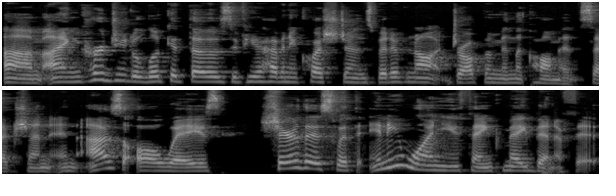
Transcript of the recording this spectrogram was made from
um, I encourage you to look at those if you have any questions, but if not, drop them in the comment section. And as always, Share this with anyone you think may benefit.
